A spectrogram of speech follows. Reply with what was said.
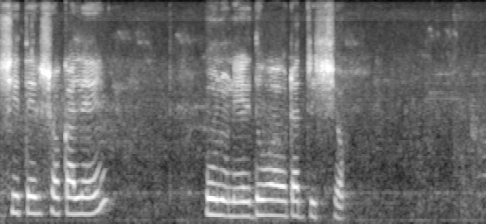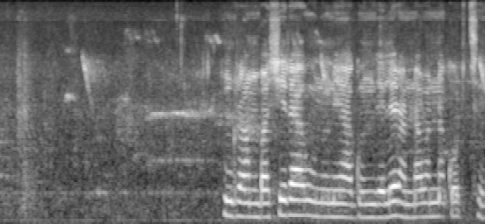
শীতের সকালে উনুনের ধোয়া ওঠার দৃশ্য। গ্রামবাসীরা উনুনে আগুন জ্বেলে রান্নাবান্না করছে।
